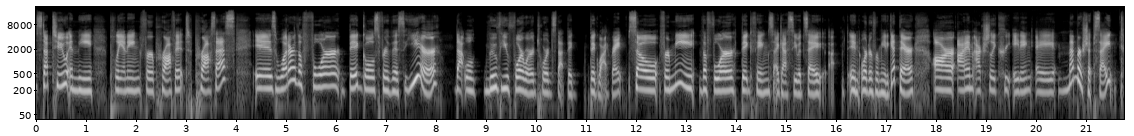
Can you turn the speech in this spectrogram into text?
Step two in the planning for profit process is what are the four big goals for this year that will move you forward towards that big big why, right? So for me, the four big things, I guess you would say, in order for me to get there, are I'm actually creating a membership site.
